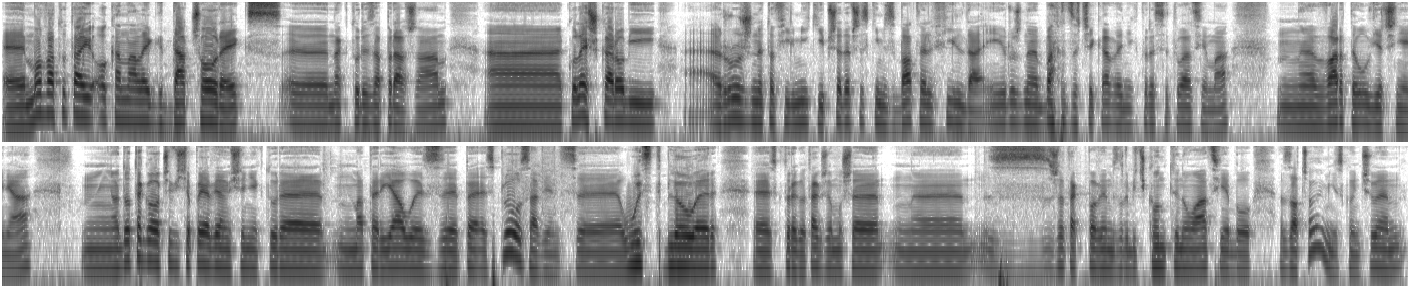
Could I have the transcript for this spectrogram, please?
E, mowa tutaj o kanale Gdaczorex, e, na który zapraszam. E, Kuleszka robi e, różne to filmiki, przede wszystkim z Battlefielda i różne bardzo ciekawe niektóre sytuacje ma, mm, warte uwiecznienia. Mm, do tego oczywiście pojawiają się niektóre materiały z PS Plus, a więc Whistleblower, z którego także muszę, e, z, że tak powiem, zrobić kontynuację, bo zacząłem, nie skończyłem.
